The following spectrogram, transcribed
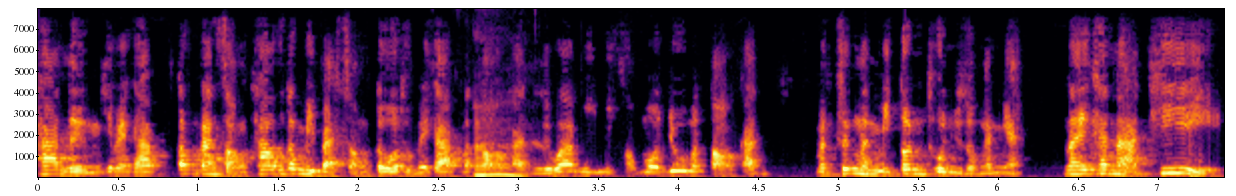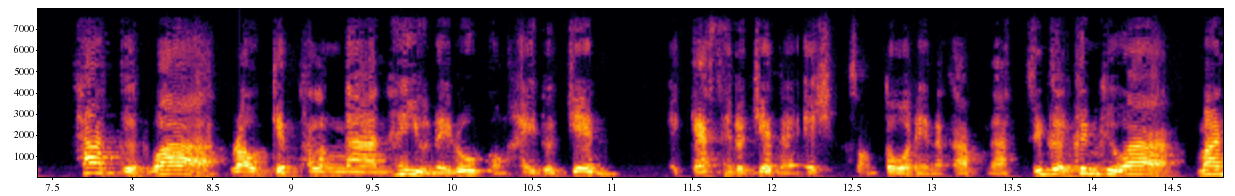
ค่าหนึ่งใช่ไหมครับต้องการสองเท่าก็ต้องมีแบตสองตัวถูกไหมครับมาต่อกัน หรือว่ามีมีสองโมดูลมาต่อกัน มันซึ่งมันมีต้นทุนอยู่ตรงนั้นไงในขณะที่ถ้าเกิดว่าเราเก็บพลังงานให้อยู่ในรูปของไฮโดรเจน แก๊สไฮโดรเจนใน H สองตัวเนี่ยนะครับนะสิ่งเกิดขึ้นคือว่ามัน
